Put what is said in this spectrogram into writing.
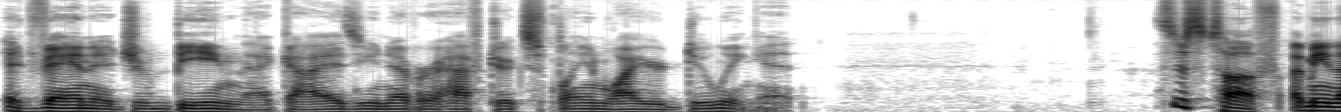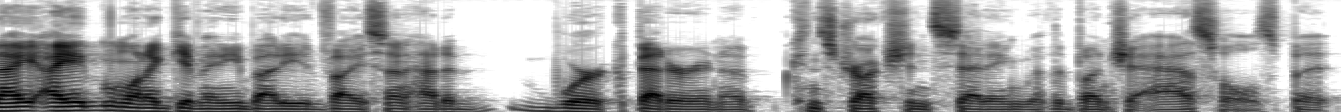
advantage of being that guy is you never have to explain why you're doing it. It's just tough. I mean, I, I don't want to give anybody advice on how to work better in a construction setting with a bunch of assholes, but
